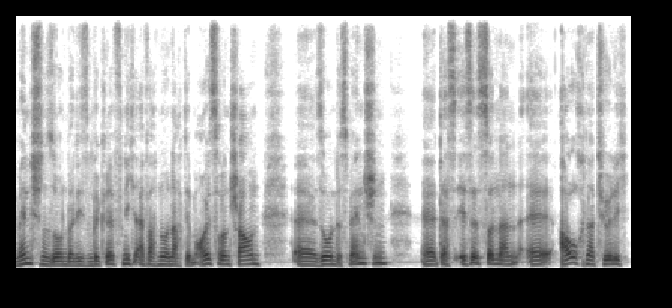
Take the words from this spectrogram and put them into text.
Menschensohn, bei diesem Begriff, nicht einfach nur nach dem Äußeren schauen, Sohn des Menschen, äh, das ist es, sondern äh, auch natürlich,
